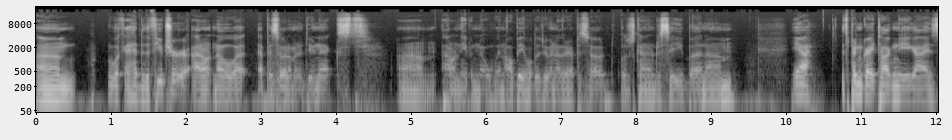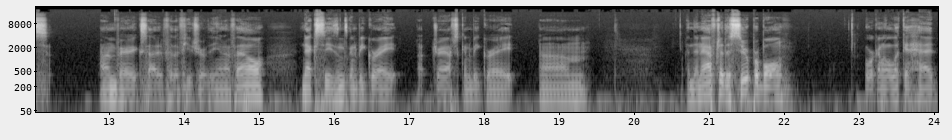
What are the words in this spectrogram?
um, look ahead to the future. I don't know what episode I'm going to do next. Um, I don't even know when I'll be able to do another episode. We'll just kind of to see. But um, yeah, it's been great talking to you guys. I'm very excited for the future of the NFL. Next season's going to be great. Uh, draft's going to be great. Um, and then after the Super Bowl, we're going to look ahead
